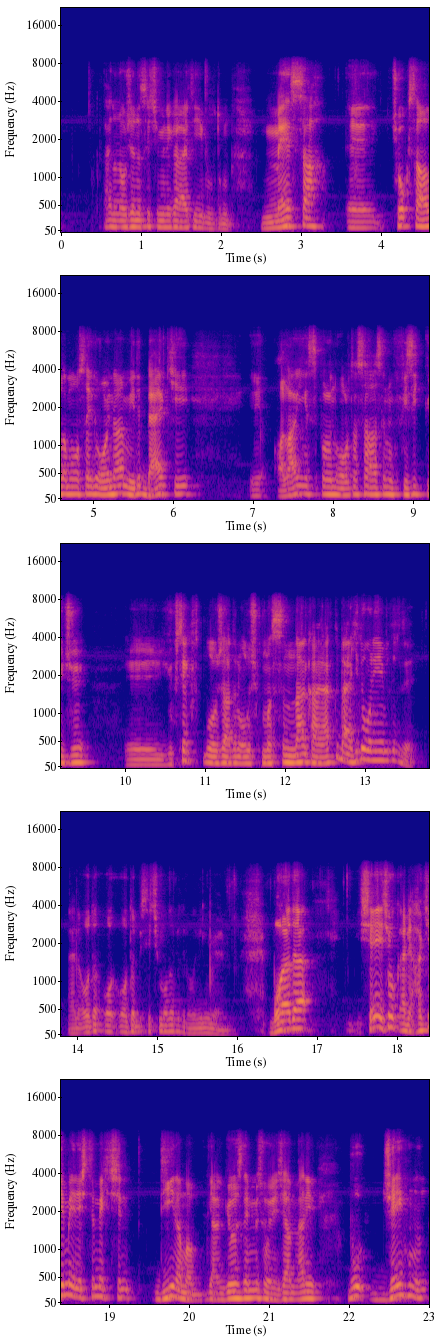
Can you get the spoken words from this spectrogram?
ben hocanın seçimini gayet iyi buldum. Mesah e, çok sağlam olsaydı oynar mıydı? Belki e, Alanya Spor'un orta sahasının fizik gücü e, yüksek futbolculardan oluşmasından kaynaklı belki de oynayabilirdi. Yani o da o, o da bir seçim olabilir onu bilmiyorum. Bu arada şeye çok hani hakemi eleştirmek için değil ama yani gözlemimi söyleyeceğim. Hani bu Ceyhun'un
